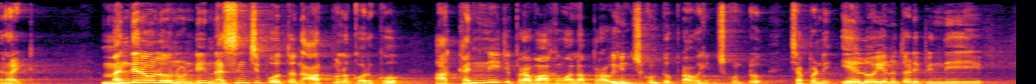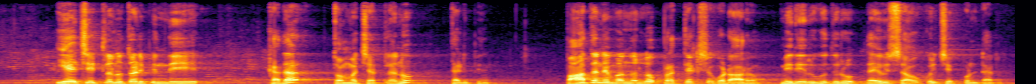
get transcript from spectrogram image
రైట్ మందిరంలో నుండి నశించిపోతున్న ఆత్మల కొరకు ఆ కన్నీటి ప్రవాహం వల్ల ప్రవహించుకుంటూ ప్రవహించుకుంటూ చెప్పండి ఏ లోయను తడిపింది? ఏ చెట్లను తడిపింది? కదా తొమ్మ చెట్లను తడిపింది. పాత నిబంధనలో ప్రత్యక్ష గుడారం మీరు ఎరుగుదురు దైవ సేవకులు చెప్పుంటారు.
